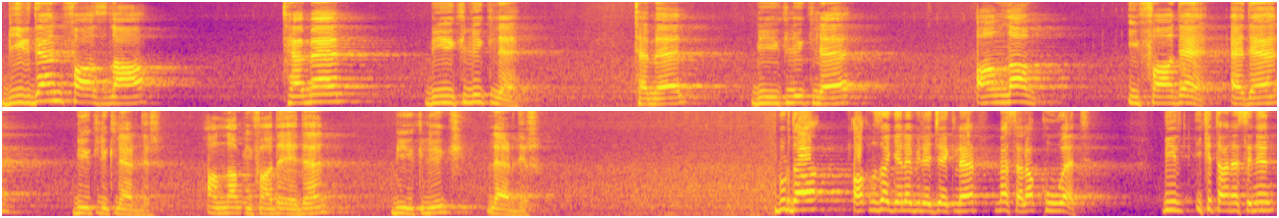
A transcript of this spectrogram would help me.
birden fazla temel büyüklükle temel büyüklükle anlam ifade eden büyüklüklerdir. Anlam ifade eden büyüklüklerdir. Burada aklınıza gelebilecekler mesela kuvvet. Bir iki tanesinin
